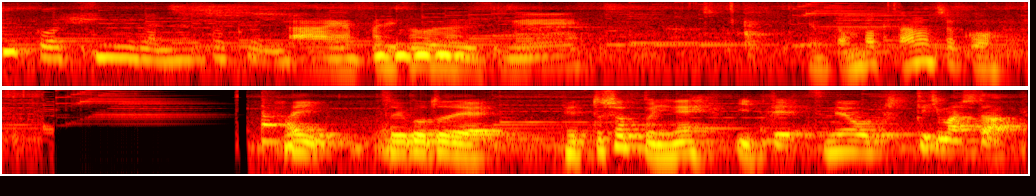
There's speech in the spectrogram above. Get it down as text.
結構爪が長かったです。ああ、やっぱりそうなんですね。でも頑張ったな、チョコ。はいということでペットショップにね行って爪を切ってきました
